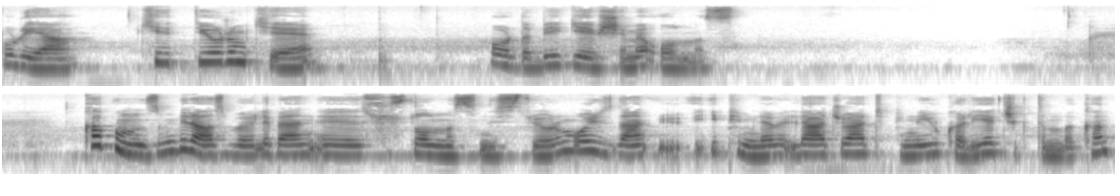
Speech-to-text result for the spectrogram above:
buraya kilitliyorum ki orada bir gevşeme olmasın. Kapımızın biraz böyle ben e, süslü olmasını istiyorum. O yüzden ipimle lacivert ipimle yukarıya çıktım bakın.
